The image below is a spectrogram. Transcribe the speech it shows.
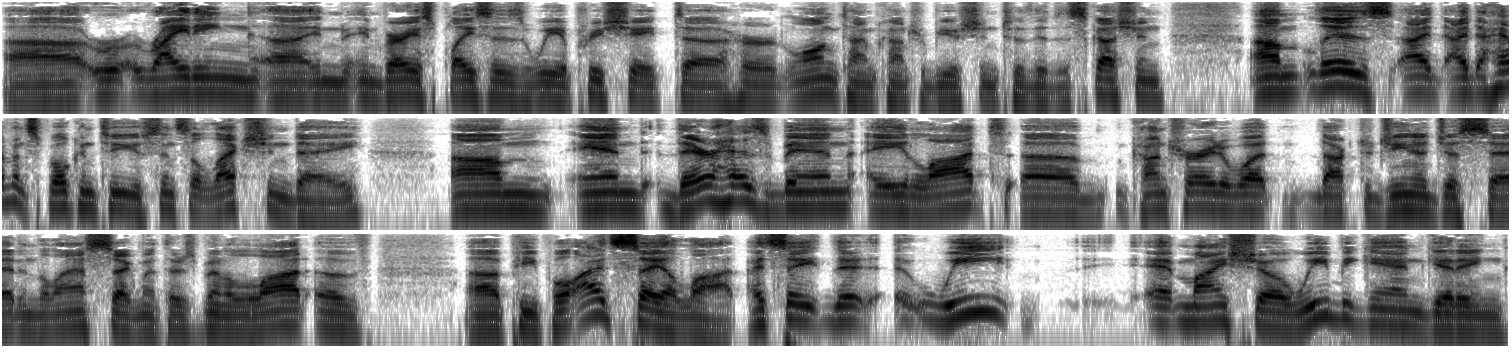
uh, writing uh, in in various places. We appreciate uh, her longtime contribution to the discussion. Um, Liz, I, I haven't spoken to you since Election Day. Um, and there has been a lot, contrary to what Dr. Gina just said in the last segment, there's been a lot of uh, people. I'd say a lot. I'd say that we, at my show, we began getting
